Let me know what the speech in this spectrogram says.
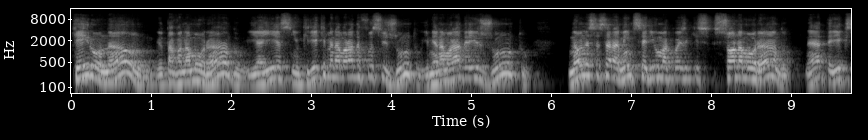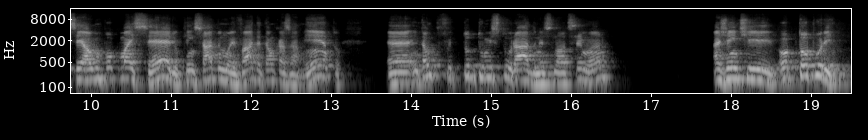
queira ou não, eu estava namorando, e aí, assim, eu queria que minha namorada fosse junto, e minha namorada ir junto, não necessariamente seria uma coisa que só namorando, né? Teria que ser algo um pouco mais sério, quem sabe um noivado até um casamento. É, então, foi tudo misturado nesse final de semana. A gente optou por ir.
